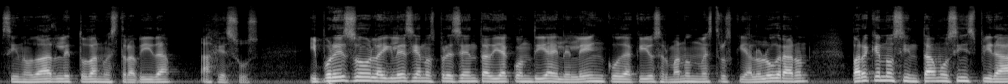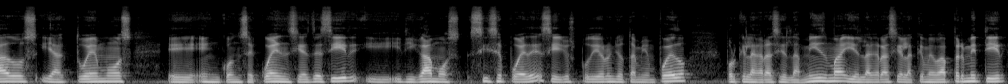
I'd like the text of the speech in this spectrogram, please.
sino darle toda nuestra vida a Jesús. Y por eso la iglesia nos presenta día con día el elenco de aquellos hermanos nuestros que ya lo lograron, para que nos sintamos inspirados y actuemos eh, en consecuencia, es decir, y, digamos, si se puede, si ellos pudieron, yo también puedo, porque la gracia es la misma y es la gracia la que me va a permitir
